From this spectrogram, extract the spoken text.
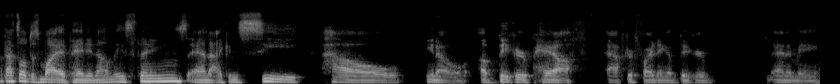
that's all just my opinion on these things and i can see how you know a bigger payoff after fighting a bigger enemy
